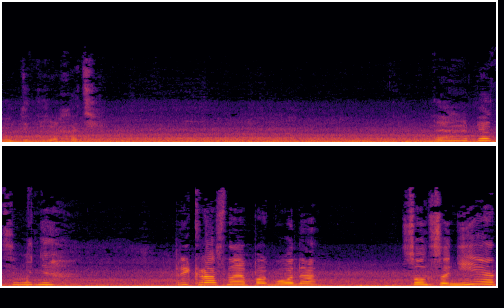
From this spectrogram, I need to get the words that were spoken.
Будет ехать. Да, опять сегодня прекрасная погода. Солнца нет,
